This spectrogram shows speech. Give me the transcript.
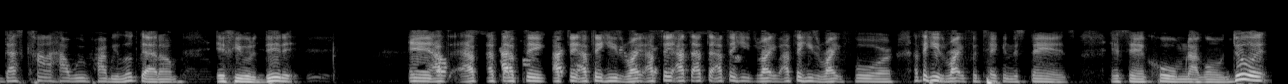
that's kind of how we probably looked at him if he would have did it. And I, I, I, I think I think I think he's right. I think I, I, I think he's right. I think he's right for I think he's right for taking the stance and saying, "Cool, I'm not going to do it,"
